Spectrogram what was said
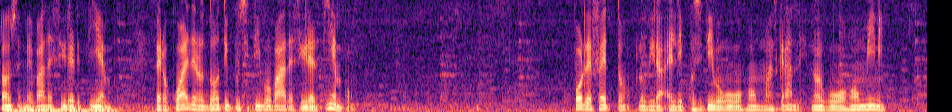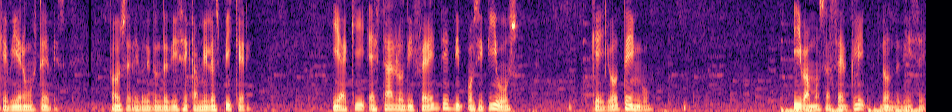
entonces me va a decir el tiempo. Pero ¿cuál de los dos dispositivos va a decir el tiempo? Por defecto lo dirá el dispositivo Google Home más grande, no el Google Home Mini que vieron ustedes. Entonces le doy donde dice Camilo Speaker. Y aquí están los diferentes dispositivos que yo tengo. Y vamos a hacer clic donde dice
